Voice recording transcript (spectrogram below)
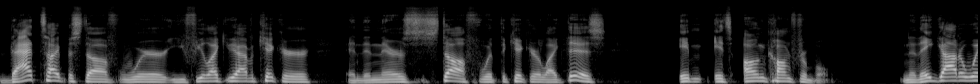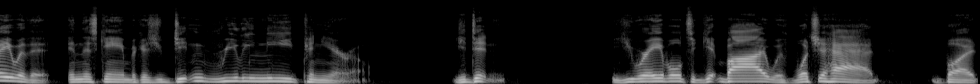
that type of stuff where you feel like you have a kicker and then there's stuff with the kicker like this, it, it's uncomfortable. Now, they got away with it in this game because you didn't really need Piñeiro. You didn't. You were able to get by with what you had, but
